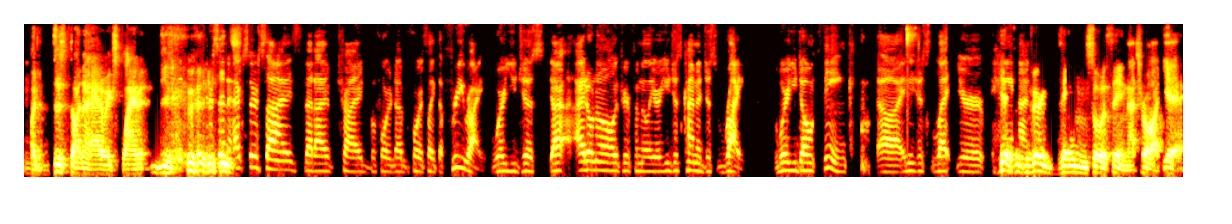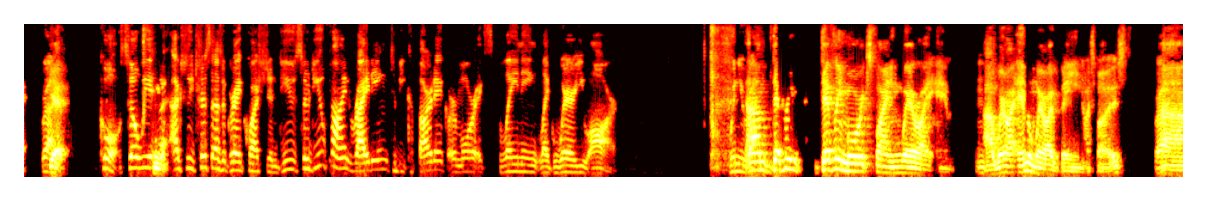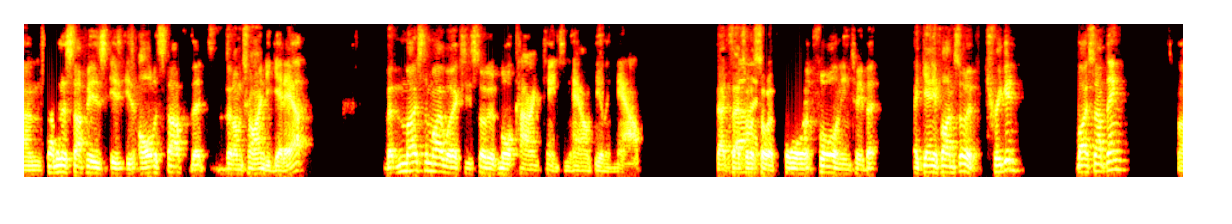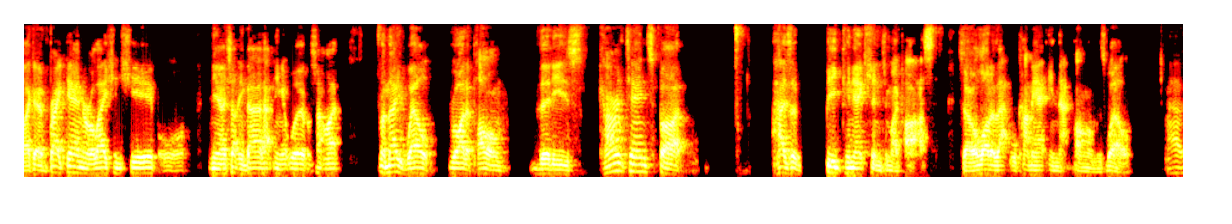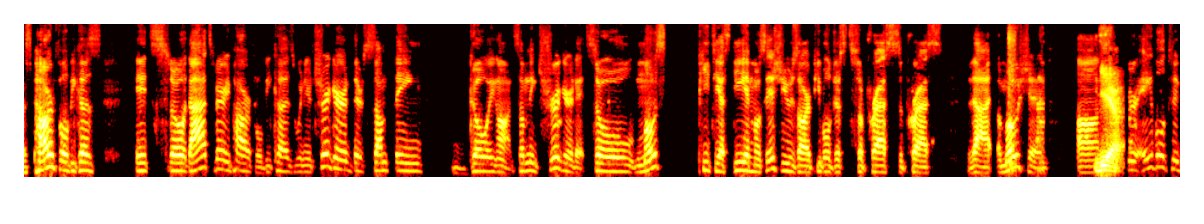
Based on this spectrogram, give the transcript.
Mm-hmm. I just don't know how to explain it. There's an exercise that I've tried before. Before it's like the free write, where you just I, I don't know if you're familiar. You just kind of just write, where you don't think, uh, and you just let your hand... yeah, it's a very Zen sort of thing. That's right. Yeah, right. Yeah. Cool. So we actually Trista has a great question. Do you so do you find writing to be cathartic or more explaining like where you are when you write? Um, definitely, definitely more explaining where I am, mm-hmm. uh, where I am and where I've been. I suppose. Right. Um, some of the stuff is, is is older stuff that that I'm trying to get out, but most of my works is sort of more current tense and how I'm feeling now. That's that's right. what I've sort of fallen, fallen into, but again, if I'm sort of triggered by something, like a breakdown in a relationship or, you know, something bad happening at work or something like that, I may well write a poem that is current tense, but has a big connection to my past. So a lot of that will come out in that poem as well. Wow, it's powerful because it's so that's very powerful because when you're triggered, there's something going on. Something triggered it. So most PTSD and most issues are people just suppress, suppress that emotion. Um, yeah. You're able to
